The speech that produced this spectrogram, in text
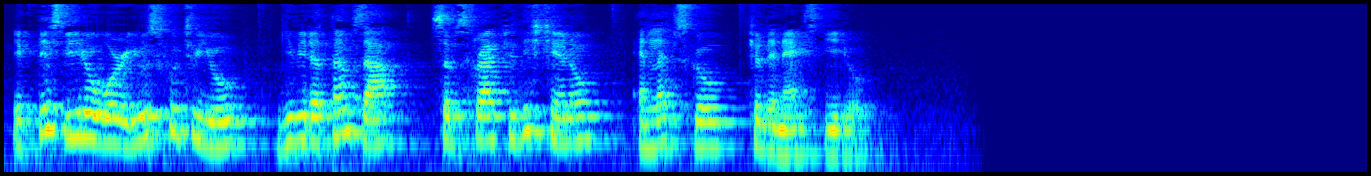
If this video were useful to you, give it a thumbs up, subscribe to this channel, and let's go to the next video.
